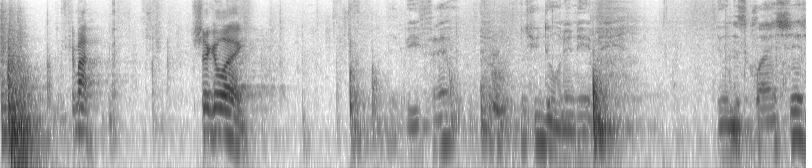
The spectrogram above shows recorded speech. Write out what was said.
Come on. Shake a leg. Hey, B fam, what you doing in here, man? Doing this class shit?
